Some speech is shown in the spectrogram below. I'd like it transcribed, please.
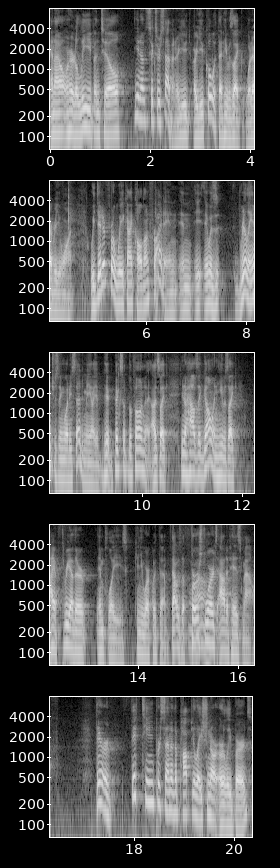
and I don't want her to leave until, you know, six or seven. Are you, are you cool with that? He was like, whatever you want. We did it for a week. I called on Friday and, and it, it was really interesting what he said to me. He picks up the phone. I was like, you know, how's it going? He was like, I have three other employees. Can you work with them? That was the first words out of his mouth. There are 15% of the population are early birds,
